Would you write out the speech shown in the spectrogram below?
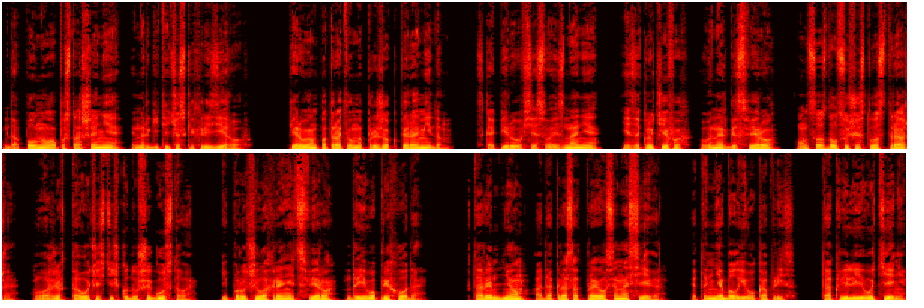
до полного опустошения энергетических резервов. Первый он потратил на прыжок к пирамидам. Скопировав все свои знания и заключив их в энергосферу, он создал существо стража, вложив в того частичку души Густава, и поручил охранять сферу до его прихода. Вторым днем Адакрас отправился на север. Это не был его каприз. Так вели его тени.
